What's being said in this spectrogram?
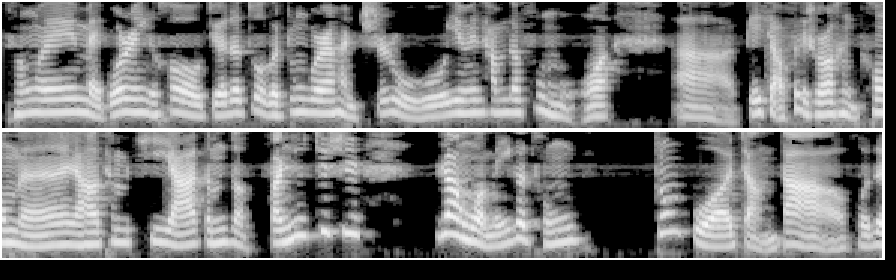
成为美国人以后，觉得做个中国人很耻辱，因为他们的父母啊给小费时候很抠门，然后他们剔牙怎么等，反正就是让我们一个从中国长大或者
